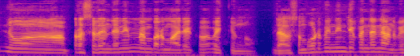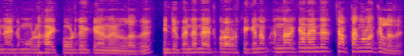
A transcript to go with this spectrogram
നോ- പ്രസിഡന്റിനെയും മെമ്പർമാരെയൊക്കെ വെക്കുന്നു. ദേവസ്വം ബോർഡ് പിന്നെ ഇൻഡിപെൻഡന്റ് ആണ് പിന്നെ അതിന്റെ മുകളിൽ ഹൈക്കോടതിയൊക്കെയാണ് ഉള്ളത്. ഇൻഡിപെൻഡന്റ് ആയിട്ട് പ്രവർത്തിക്കണം എന്നൊക്കെയാണ് അതിന്റെ ചട്ടങ്ങളൊക്കെ ഉള്ളത്.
